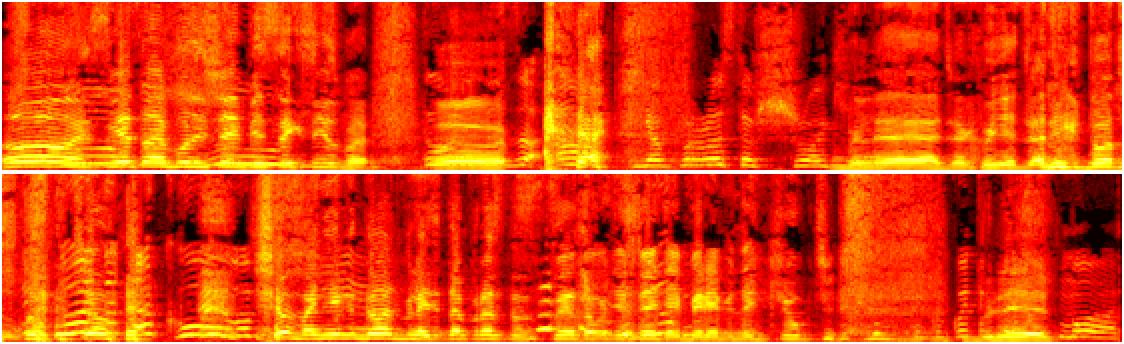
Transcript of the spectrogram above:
Ой, светлое будущее без сексизма. Ой, я просто в шоке. Блядь, охуеть анекдот, что Что чем? это такое В вообще? чем анекдот, блядь? Это просто сцена унижения беременной Чукчи. Какой-то кошмар.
